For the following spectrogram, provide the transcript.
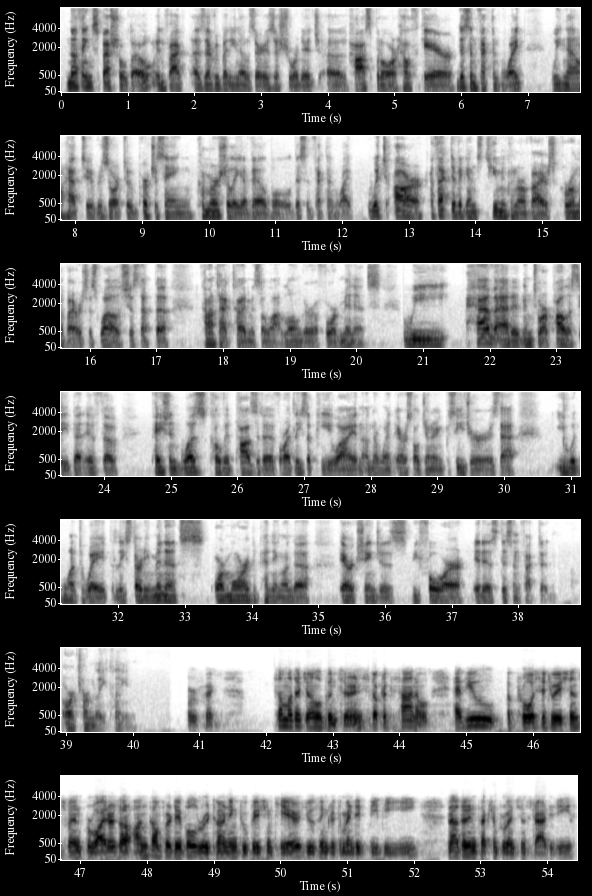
Nothing special though. In fact, as everybody knows, there is a shortage of hospital or healthcare disinfectant wipe. We now had to resort to purchasing commercially available disinfectant wipe, which are effective against human coronavirus, coronavirus as well. It's just that the contact time is a lot longer of four minutes. We have added into our policy that if the patient was COVID positive or at least a PUI and underwent aerosol generating procedure, is that you would want to wait at least 30 minutes or more, depending on the air exchanges, before it is disinfected or terminally clean. Perfect. Some other general concerns. Dr. Cassano, have you approached situations when providers are uncomfortable returning to patient care using recommended PPE and other infection prevention strategies?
